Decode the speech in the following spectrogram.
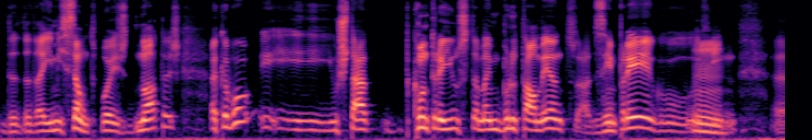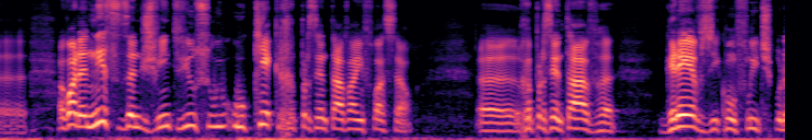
de- de- da emissão depois de notas, acabou e, e o Estado contraiu-se também brutalmente, há desemprego, enfim. Uh, agora, nesses anos 20, viu-se o, o que é que representava a inflação. Uh, representava greves e conflitos por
